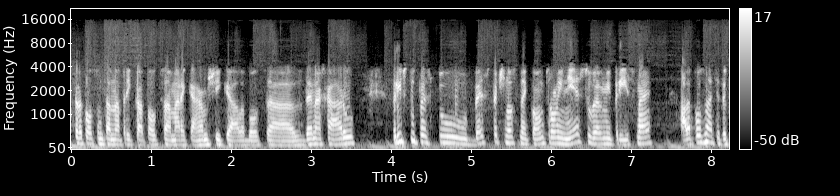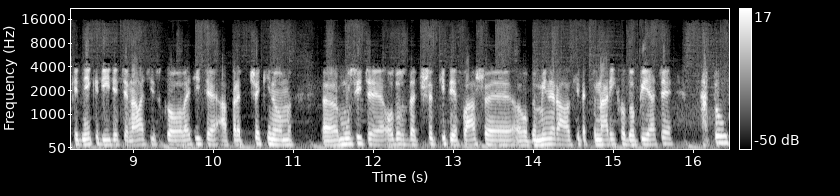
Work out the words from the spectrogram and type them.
Stretol som tam napríklad otca Mareka Hamšíka alebo otca Zdena Cháru. Pri vstupe sú bezpečnostné kontroly, nie sú veľmi prísne, ale poznáte to, keď niekedy idete na letisko, letíte a pred check-inom e, musíte odovzdať všetky tie flaše od minerálky, tak to narýchlo dopíjate. A tu e,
